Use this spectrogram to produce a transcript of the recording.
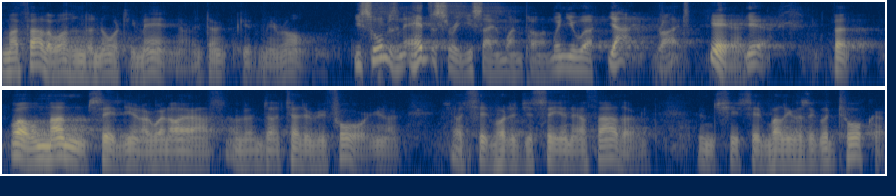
my father wasn't a naughty man, though, don't get me wrong. You saw him as an adversary, you say in one poem, when you were young, right? Yeah. Yeah. But, well, Mum said, you know, when I asked, I tell you before, you know, I said, what did you see in our father? And she said, well, he was a good talker.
